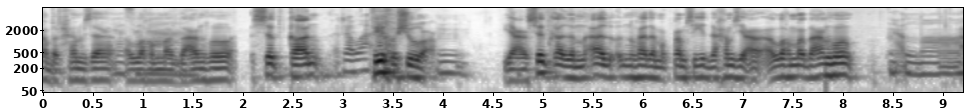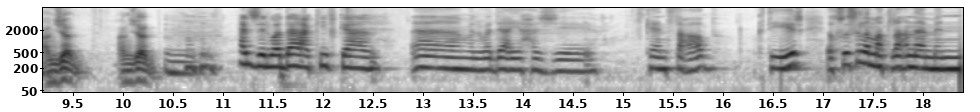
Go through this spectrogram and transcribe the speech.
قبر حمزة اللهم. ارضى عنه. صدقا في خشوع. يعني صدقا لما قالوا إنه هذا مقام سيدنا حمزة اللهم ارضى عنه الله. عن جد عن جد. حج الوداع كيف كان؟ آم الوداع يا حجي كان صعب. كتير خصوصا لما طلعنا من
